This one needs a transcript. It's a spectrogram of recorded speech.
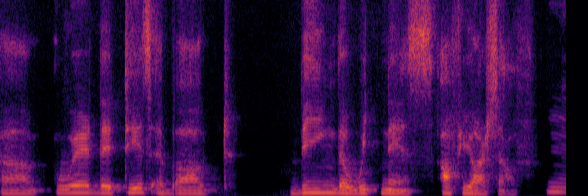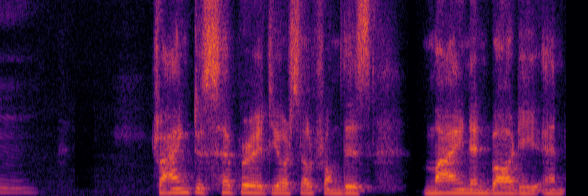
uh, where they teach about being the witness of yourself mm. Trying to separate yourself from this mind and body and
